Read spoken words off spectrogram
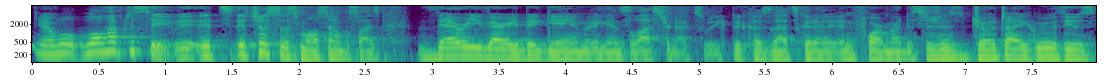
you know we'll we'll have to see. It's it's just a small sample size. Very very big game against Leicester next week because that's going to inform my decisions. Jota, I agree with you. Is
